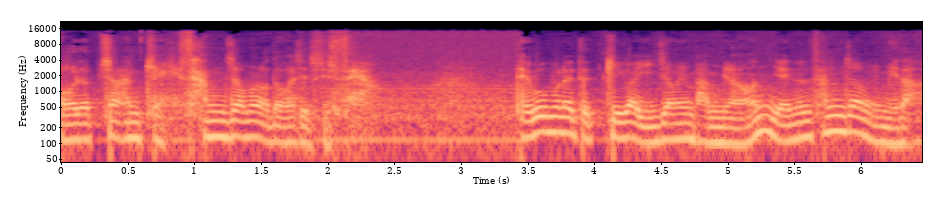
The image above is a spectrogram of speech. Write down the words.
어렵지 않게 3점을 얻어가실 수 있어요. 대부분의 듣기가 2점인 반면 얘는 3점입니다.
